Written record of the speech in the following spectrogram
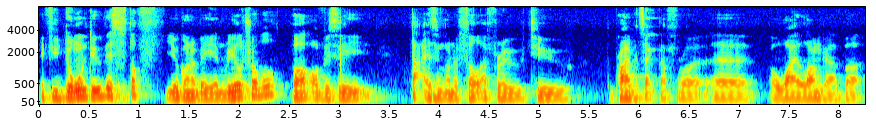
if you don't do this stuff, you're going to be in real trouble. But obviously, that isn't going to filter through to the private sector for a, a while longer. But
